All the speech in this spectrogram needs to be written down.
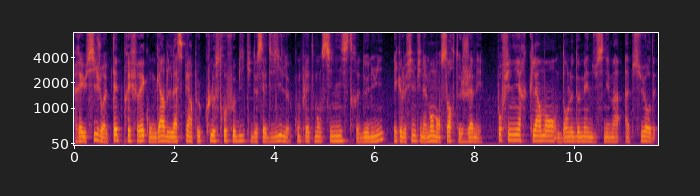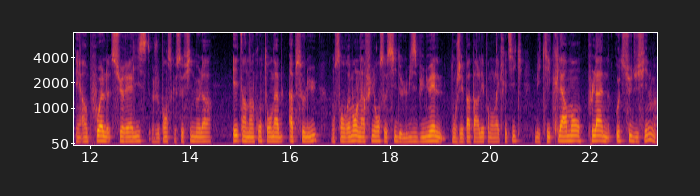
réussi, j'aurais peut-être préféré qu'on garde l'aspect un peu claustrophobique de cette ville complètement sinistre de nuit et que le film finalement n'en sorte jamais. Pour finir, clairement, dans le domaine du cinéma absurde et un poil surréaliste, je pense que ce film-là est un incontournable absolu. On sent vraiment l'influence aussi de Louise Buñuel, dont j'ai pas parlé pendant la critique, mais qui clairement plane au-dessus du film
